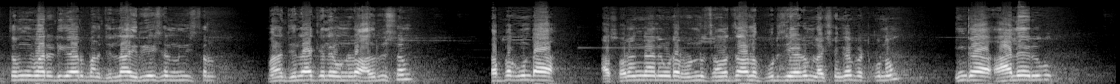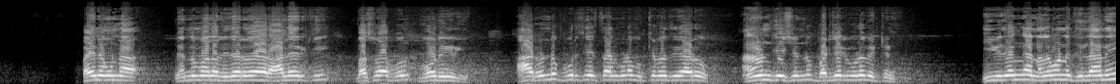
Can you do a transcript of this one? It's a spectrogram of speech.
ఉత్తమ్ కుమార్ రెడ్డి గారు మన జిల్లా ఇరిగేషన్ మినిస్టర్ మన జిల్లాకెళ్ళే ఉండడం అదృష్టం. తప్పకుండా ఆ సొరంగాన్ని కూడా రెండు సంవత్సరాలు పూర్తి చేయడం లక్ష్యంగా పెట్టుకున్నాం. ఇంకా ఆలేరు పైన ఉన్న గంధమాల రిజర్వేయర్ ఆలేరుకి బస్వా భువనగిరికి ఆ రెండు పూర్తి చేస్తాను కూడా ముఖ్యమంత్రి గారు అనౌన్స్ చేసిండు బడ్జెట్ కూడా పెట్టిండు. ఈ విధంగా నల్గొండ జిల్లాని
